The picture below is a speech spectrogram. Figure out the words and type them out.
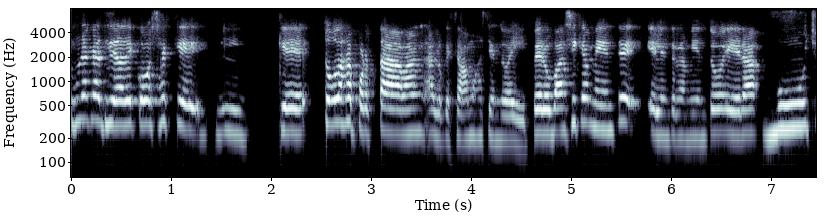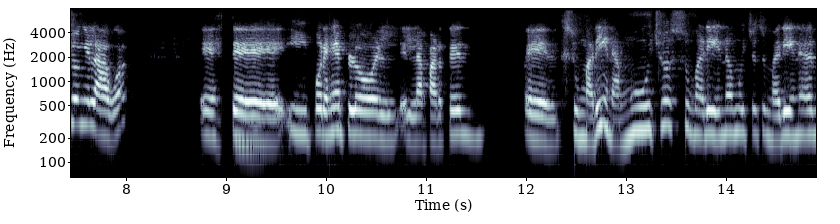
una cantidad de cosas que, que todas aportaban a lo que estábamos haciendo ahí, pero básicamente el entrenamiento era mucho en el agua, este, mm. y por ejemplo, el, la parte eh, submarina, muchos submarinos, muchos submarinos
